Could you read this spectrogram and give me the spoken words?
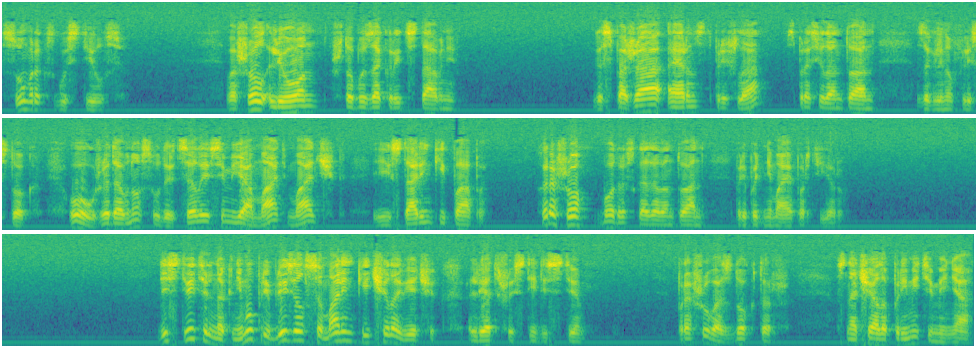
Сумрак сгустился. Вошел Леон, чтобы закрыть ставни. «Госпожа Эрнст пришла?» — спросил Антуан, заглянув в листок. «О, уже давно, сударь, целая семья, мать, мальчик и старенький папа». «Хорошо», — бодро сказал Антуан, приподнимая портьеру. Действительно, к нему приблизился маленький человечек лет шестидесяти. «Прошу вас, доктор, сначала примите меня.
